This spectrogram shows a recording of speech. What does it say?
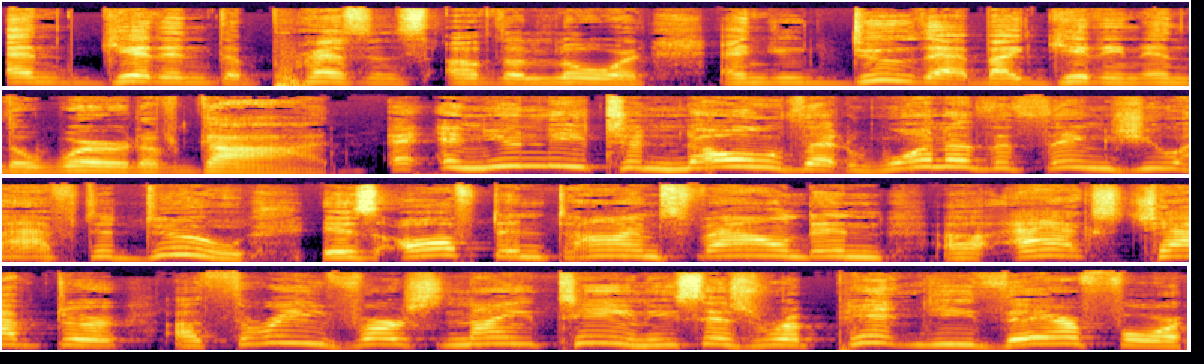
and get in the presence of the Lord. And you do that that by getting in the Word of God. And you need to know that one of the things you have to do is oftentimes found in uh, Acts chapter uh, 3, verse 19. He says, Repent ye therefore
